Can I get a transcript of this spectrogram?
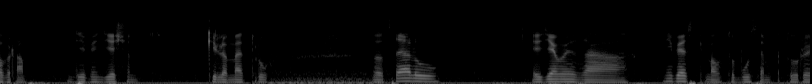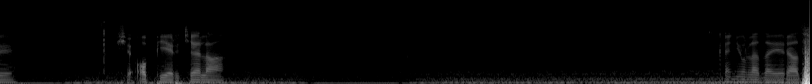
Dobra, 90 km do celu. Jedziemy za niebieskim autobusem, który się opierdziela. Skaniula daje radę.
